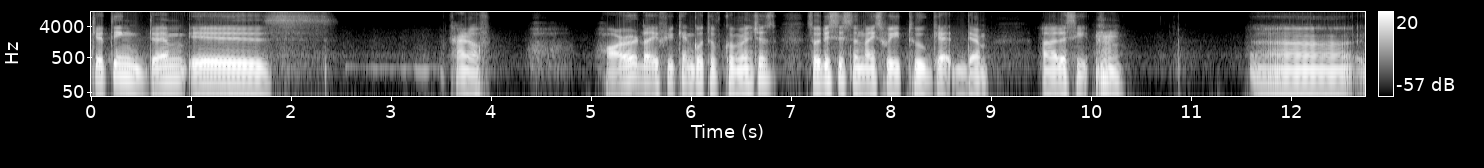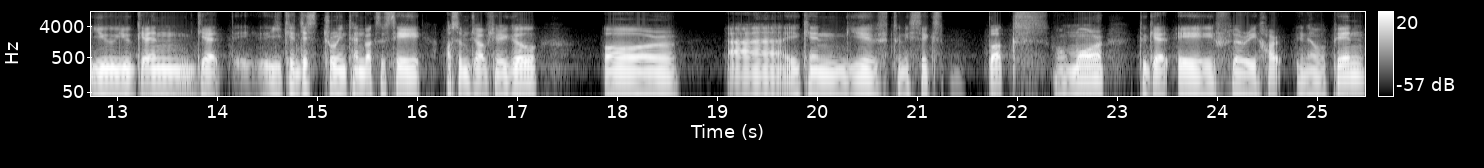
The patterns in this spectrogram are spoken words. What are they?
getting them is kind of hard. Like, if you can go to conventions, so this is a nice way to get them. Uh, let's see. uh, you you can get you can just throw in ten bucks to say awesome job. Here you go, or uh, you can give twenty six bucks or more to get a flurry heart enamel pin.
